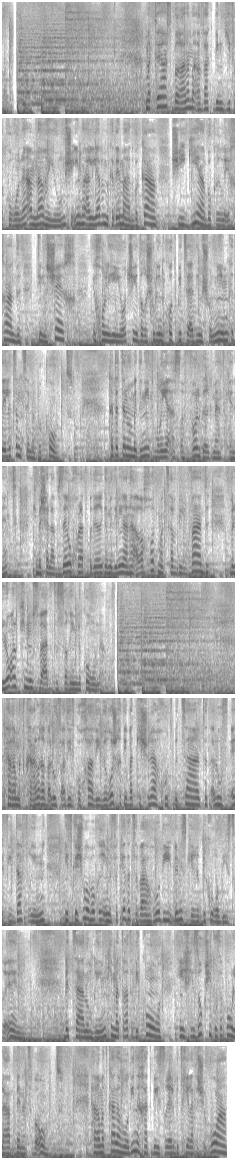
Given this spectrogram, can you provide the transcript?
מטה ההסברה למאבק בנגיף הקורונה אמר היום שאם העלייה במקדם ההדבקה שהגיעה הבוקר לאחד תימשך, יכול להיות שידרשו לנקוט בצעדים שונים כדי לצמצם הדבקות. כתבתנו המדינית מוריה אסרף וולברג מעדכנת כי בשלב זה הוחלט בדרג המדיני על הערכות מצב בלבד ולא על כינוס ועדת השרים לקורונה. הרמטכ"ל, רב-אלוף אביב כוכבי וראש חטיבת קשרי החוץ בצה"ל, תת-אלוף אפי דפרין, נפגשו הבוקר עם מפקד הצבא ההודי במסגרת ביקורו בישראל. בצה"ל אומרים כי מטרת הביקור היא חיזוק שיתוף הפעולה בין הצבאות. הרמטכ"ל ההודי נחת בישראל בתחילת השבוע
